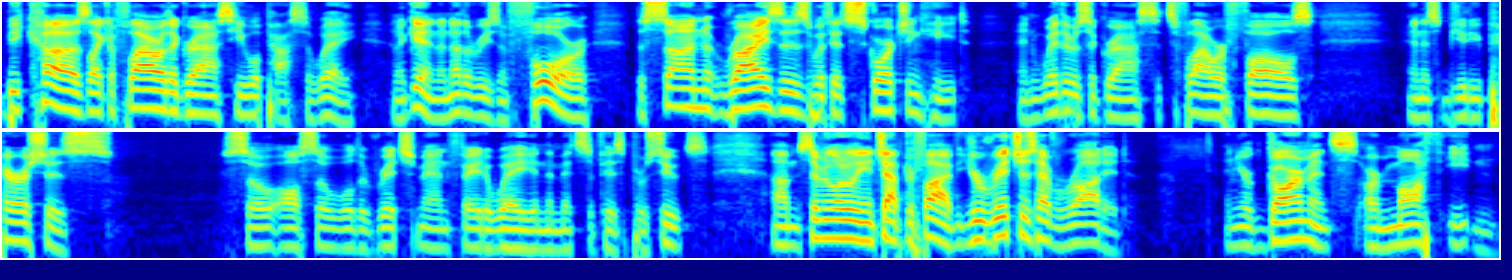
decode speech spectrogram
because, like a flower of the grass, he will pass away. And again, another reason. For the sun rises with its scorching heat and withers the grass, its flower falls, and its beauty perishes so also will the rich man fade away in the midst of his pursuits. Um, similarly, in chapter 5, your riches have rotted, and your garments are moth eaten.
